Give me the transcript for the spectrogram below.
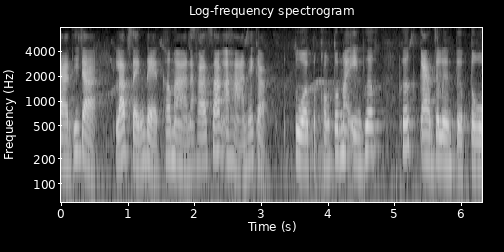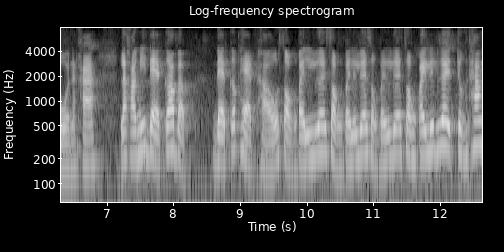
การที่จะรับแสงแดดเข้ามานะคะ สร้างอาหารให้กับตัวของต้นไม้เองเพื่อเพื่อการเจริญเติบโตนะคะ แล้วคราวนี้แดดก็แบบ แดดก็แผดเผาส่องไปเรื่อยส่องไปเรื่อยส่องไปเรื่อยส่องไปเรื่อยจนกระทั่ง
